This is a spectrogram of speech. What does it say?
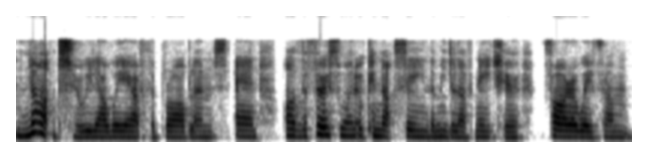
not really aware of the problems and are the first one who cannot stay in the middle of nature, far away from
